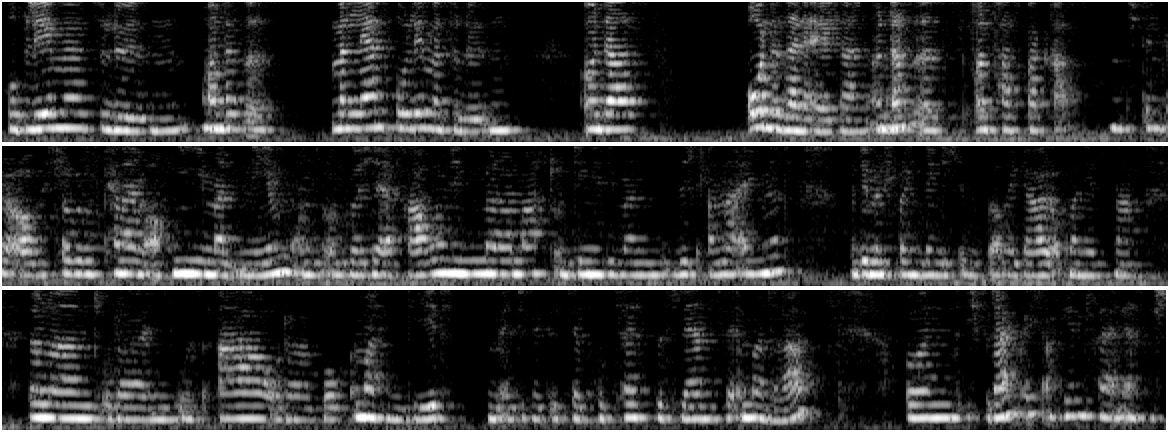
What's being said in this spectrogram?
Probleme zu lösen. Und das ist, man lernt Probleme zu lösen. Und das ohne seine Eltern. Und das mhm. ist unfassbar krass. Ich denke auch. Ich glaube, das kann einem auch nie jemand nehmen und, und solche Erfahrungen, die man da macht und Dinge, die man sich aneignet. Und dementsprechend denke ich, ist es auch egal, ob man jetzt nach Irland oder in die USA oder wo auch immer hingeht. Im Endeffekt ist der Prozess des Lernens ja immer da. Und ich bedanke mich auf jeden Fall an erster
